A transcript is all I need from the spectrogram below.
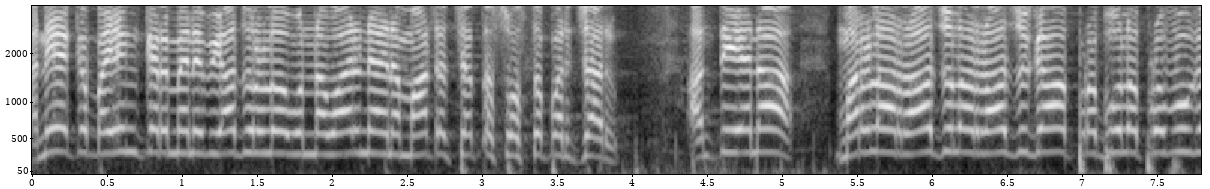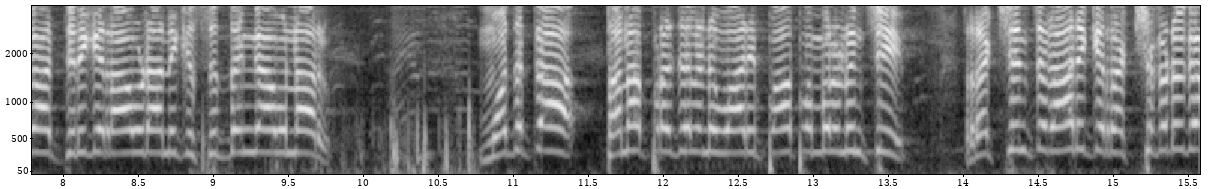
అనేక భయంకరమైన వ్యాధులలో ఉన్న వారిని ఆయన మాట చేత స్వస్థపరిచారు. అంతేనా? మరలా రాజుల రాజుగా ప్రభుల ప్రభువుగా తిరిగి రావడానికి సిద్ధంగా ఉన్నారు. మొదట తన ప్రజలను వారి పాపముల నుంచి రక్షించడానికి రక్షకుడుగా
